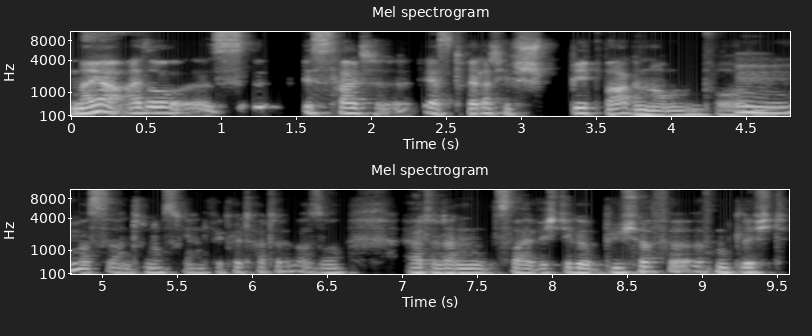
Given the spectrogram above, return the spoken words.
Naja, also es ist halt erst relativ spät wahrgenommen worden, Mhm. was Antonowski entwickelt hatte. Also er hatte dann zwei wichtige Bücher veröffentlicht,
